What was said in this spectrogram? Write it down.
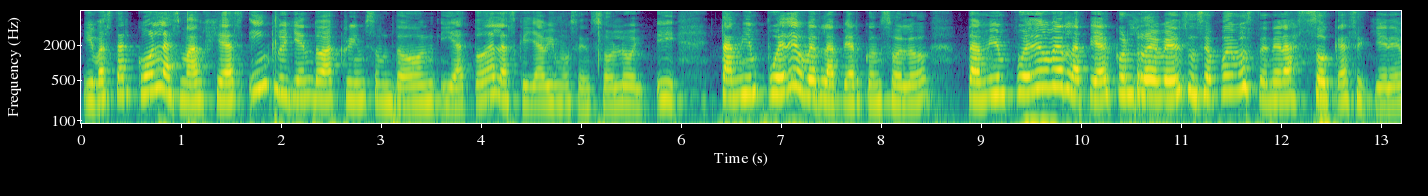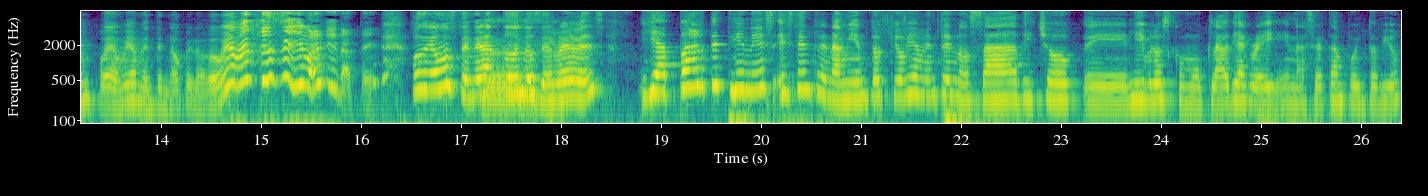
y va a estar con las mafias, incluyendo a Crimson Dawn y a todas las que ya vimos en Solo y, y también puede overlapear con Solo, también puede overlapear con Rebels, o sea, podemos tener a Soka si quieren, pues obviamente no, pero obviamente sí, imagínate. Podríamos tener a todos los de Rebels. Y aparte tienes este entrenamiento que obviamente nos ha dicho eh, libros como Claudia Gray en A Certain Point of View,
